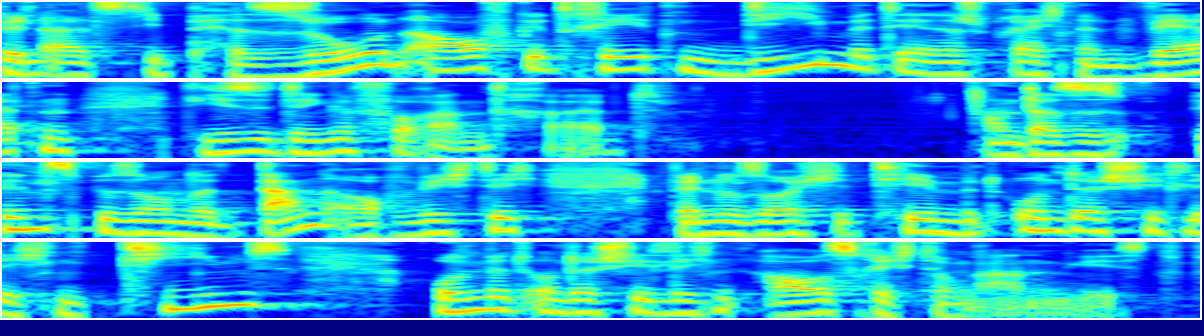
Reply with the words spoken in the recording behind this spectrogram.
bin als die Person aufgetreten, die mit den entsprechenden Werten diese Dinge vorantreibt. Und das ist insbesondere dann auch wichtig, wenn du solche Themen mit unterschiedlichen Teams und mit unterschiedlichen Ausrichtungen angehst.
